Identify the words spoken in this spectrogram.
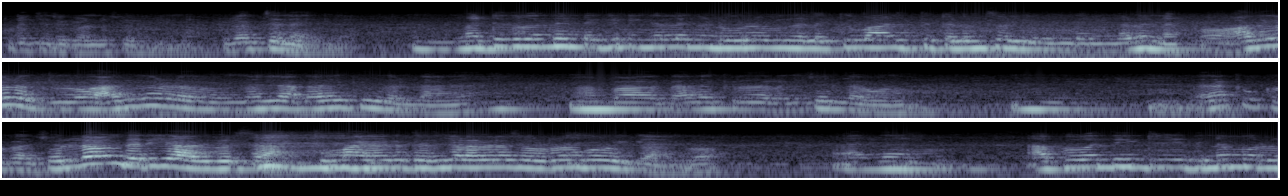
பிடிச்சிருக்கேன்னு சொல்லினேன் பிரச்சனை இல்லை. மற்றது வந்து இன்னைக்கு நீங்கள் எங்கள் உறவுகளுக்கு வாழ்த்துக்களும் சொல்லி வந்தீங்கள் என்ன? அதுகளுக்கு அதுகள் நல்லா கதைக்குதுகள் தானே? அப்போ கதைக்கிறதுக்கு சொல்ல வேணும். ம். ம், எனக்கு சொல்லவும் தெரியாது பெருசா. சும்மா எனக்கு தெரிஞ்ச அளவில் சொல்கிறேன் கோவிக்காங்க அதான். அப்போ வந்து இன்றைய தினம் ஒரு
